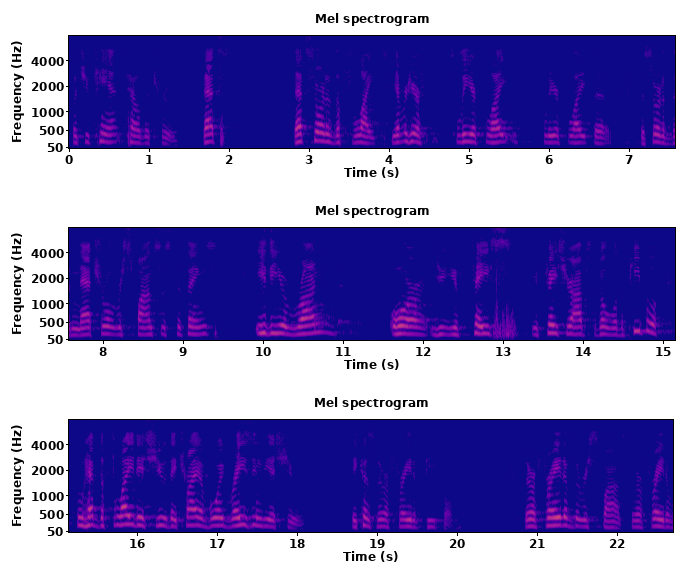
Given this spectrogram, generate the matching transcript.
but you can't tell the truth. That's, that's sort of the flight. You ever hear flee or flight? Flee or flight, the, the sort of the natural responses to things. Either you run or you, you, face, you face your obstacle. Well, the people who have the flight issue, they try to avoid raising the issue because they're afraid of people. They're afraid of the response. They're afraid of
